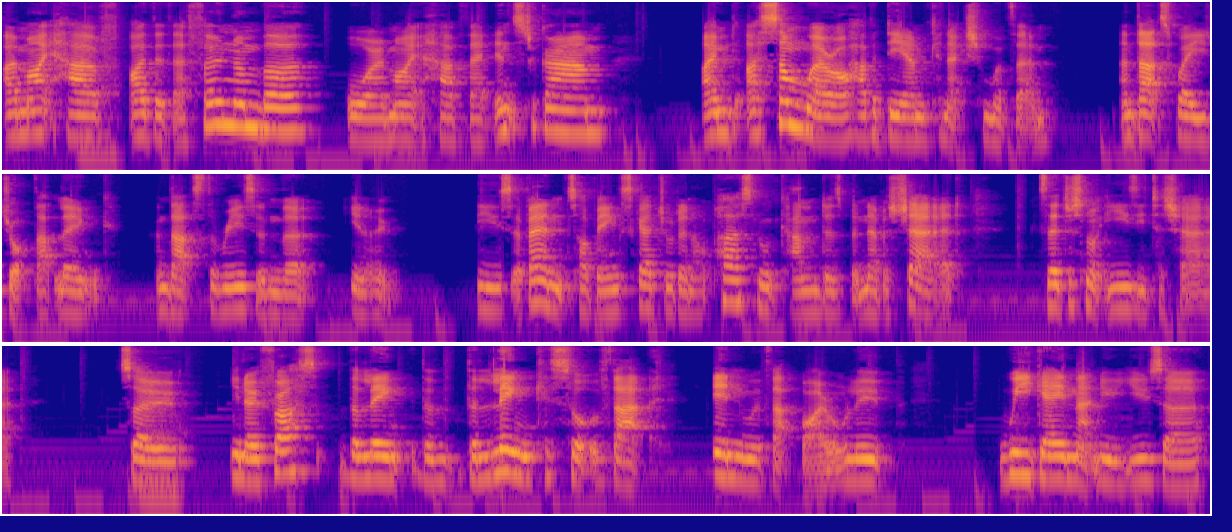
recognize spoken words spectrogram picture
I might have either their phone number or I might have their Instagram. I'm I, somewhere I'll have a DM connection with them, and that's where you drop that link, and that's the reason that you know these events are being scheduled in our personal calendars but never shared because they're just not easy to share. So, you know, for us, the link the, the link is sort of that in with that viral loop. We gain that new user.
